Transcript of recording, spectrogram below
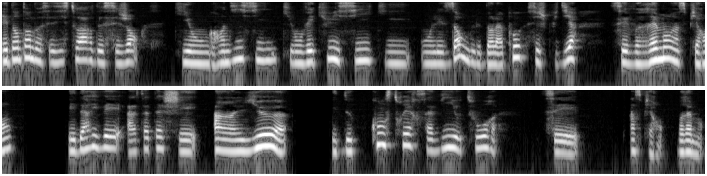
Et d'entendre ces histoires de ces gens qui ont grandi ici, qui ont vécu ici, qui ont les angles dans la peau, si je puis dire, c'est vraiment inspirant. Et d'arriver à s'attacher à un lieu et de construire sa vie autour, c'est inspirant, vraiment.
